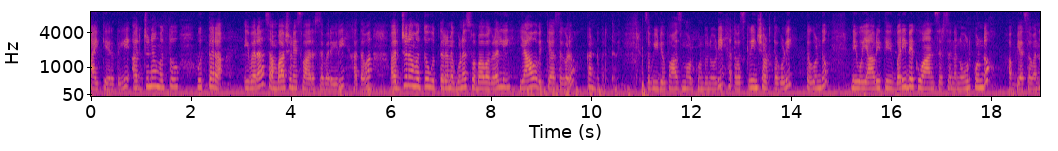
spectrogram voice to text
ಆಯ್ಕೆ ಇರುತ್ತೆ ಇಲ್ಲಿ. ಅರ್ಜುನ ಮತ್ತು ಉತ್ತರ ಇವರ ಸಂಭಾಷಣೆ ಸ್ವಾರಸ್ಯ ಬರೆಯಿರಿ. ಅಥವಾ ಅರ್ಜುನ ಮತ್ತು ಉತ್ತರನ ಗುಣ ಸ್ವಭಾವಗಳಲ್ಲಿ ಯಾವ ವ್ಯತ್ಯಾಸಗಳು ಕಂಡುಬರ್ತವೆ? ಸೊ ವಿಡಿಯೋ ಪಾಸ್ ಮಾಡಿಕೊಂಡು ನೋಡಿ. ಅಥವಾ ಸ್ಕ್ರೀನ್ಶಾಟ್ ತಗೊಳ್ಳಿ. ತಗೊಂಡು ನೀವು ಯಾವ ರೀತಿ ಬರಿಬೇಕು ಆನ್ಸರ್ಸನ್ನು ನೋಡಿಕೊಂಡು ಅಭ್ಯಾಸವನ್ನ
